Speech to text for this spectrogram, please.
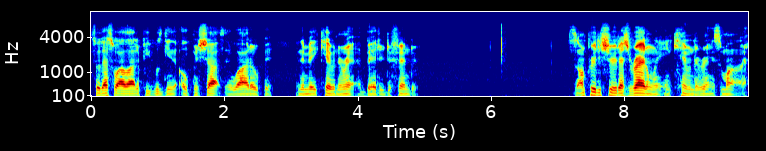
So that's why a lot of people was getting open shots and wide open, and it made Kevin Durant a better defender. So I'm pretty sure that's rattling in Kevin Durant's mind.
